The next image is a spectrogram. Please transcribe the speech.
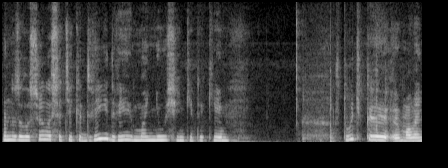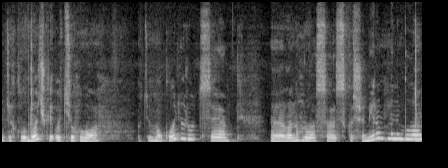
У мене залишилося тільки дві, дві манюсінькі такі штучки, е, маленьких клубочки оцього, оцього кольору. Це ланогроса з кашеміром в мене була.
